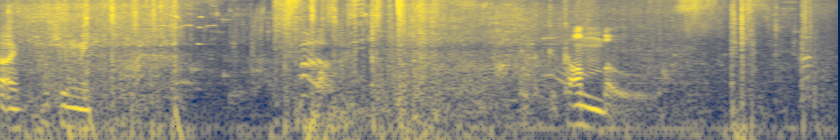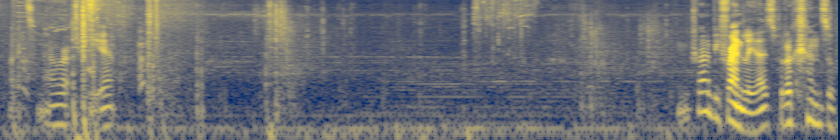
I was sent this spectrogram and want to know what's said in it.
Uh oh, what's shooting me? Combo. Right, so now we're up here. I'm trying to be friendly, let's put our guns away.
